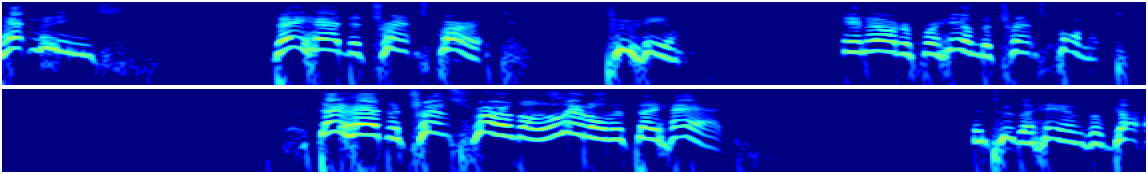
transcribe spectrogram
That means they had to transfer it to him in order for him to transform it. They had to transfer the little that they had into the hands of God,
